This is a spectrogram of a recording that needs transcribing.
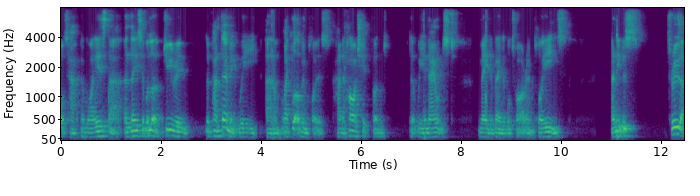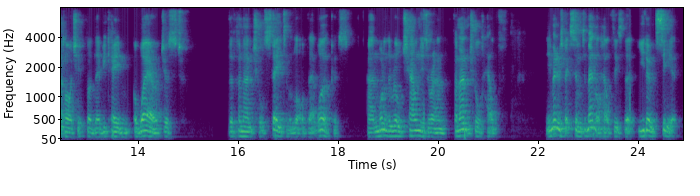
what's happened? Why is that? And they said, well, look, during the pandemic, we, um, like a lot of employers, had a hardship fund that we announced made available to our employees. And it was through that hardship fund they became aware of just the financial state of a lot of their workers. And one of the real challenges around financial health, in many respects similar to mental health, is that you don't see it.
